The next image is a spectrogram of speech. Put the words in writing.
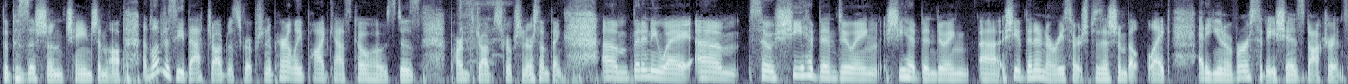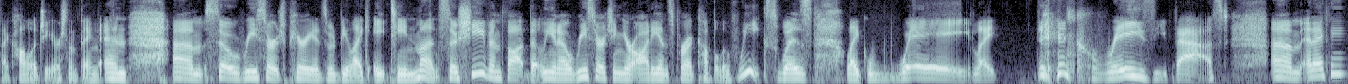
the position changed him up. I'd love to see that job description. Apparently, podcast co-host is part of the job description or something. Um, but anyway, um, so she had been doing she had been doing uh, she had been in a research position, but like at a university, she has a doctorate in psychology or something, and um, so research periods would be like eighteen months. So she even thought that you know researching your audience for a couple of weeks was like way like crazy fast. Um, and I think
